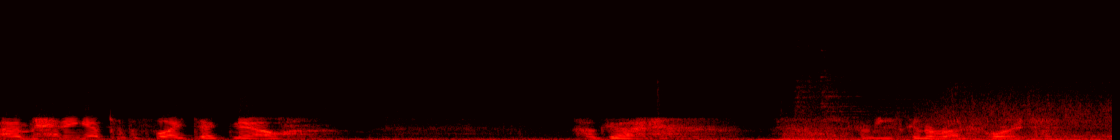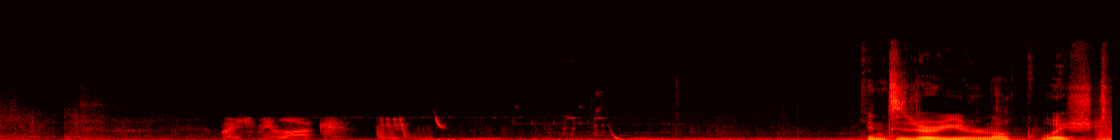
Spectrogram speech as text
I'm heading up to the flight deck now. Oh god. I'm just gonna run for it. Wish me luck. Consider your luck wished.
